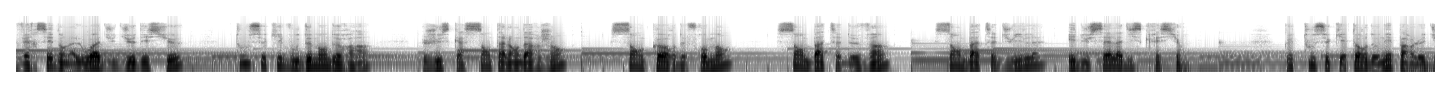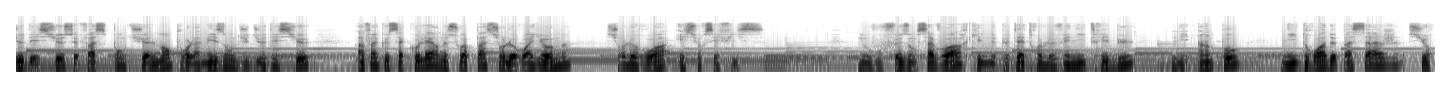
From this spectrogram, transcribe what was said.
versé dans la loi du Dieu des cieux, tout ce qu'il vous demandera, jusqu'à cent talents d'argent, cent corps de froment, cent battes de vin, cent battes d'huile et du sel à discrétion. Que tout ce qui est ordonné par le Dieu des cieux se fasse ponctuellement pour la maison du Dieu des cieux, afin que sa colère ne soit pas sur le royaume, sur le roi et sur ses fils. Nous vous faisons savoir qu'il ne peut être levé ni tribut, ni impôt, ni droit de passage sur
